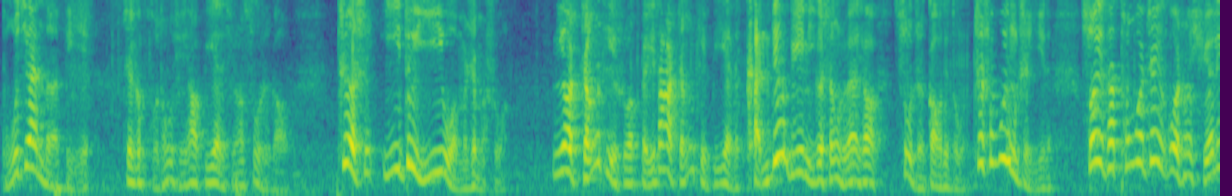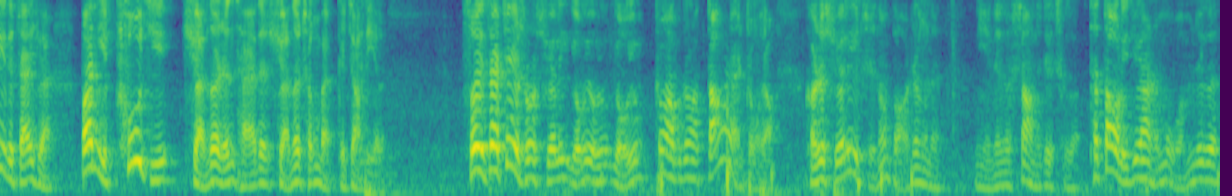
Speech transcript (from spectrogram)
不见得比这个普通学校毕业的学生素质高，这是一对一，我们这么说。你要整体说，北大整体毕业的肯定比你个省属院校素质高得多，这是毋庸置疑的。所以他通过这个过程，学历的筛选，把你初级选择人才的选择成本给降低了。所以在这时候，学历有没有用？有用，重要不重要？当然重要。可是学历只能保证呢，你那个上的这车，它道理就像什么？我们这个。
